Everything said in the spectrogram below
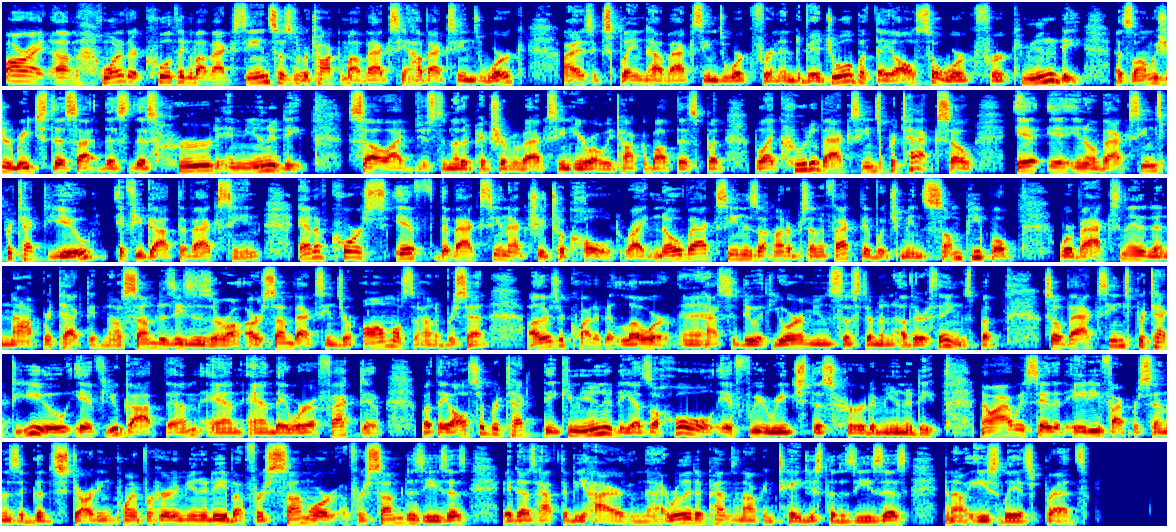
All right, um, one other cool thing about vaccines, so since we're talking about vaccine, how vaccines work, I just explained how vaccines work for an individual, but they also work for a community, as long as you reach this, uh, this, this herd immunity. So I just another picture of a vaccine here while we talk about this, but, but like who do vaccines protect? So it, it, you know, vaccines protect you if you got the vaccine, and of course if the vaccine actually took hold, right? No vaccine is 100% effective, which means some people were vaccinated and not protected. Now some diseases are, or some vaccines are almost 100%, Others are quite a bit lower, and it has to do with your immune system and other things. But so vaccines protect you if you got them and, and they were effective. But they also protect the community as a whole if we reach this herd immunity. Now I always say that 85% is a good starting point for herd immunity, but for some or for some diseases, it does have to be higher than that. It really depends on how contagious the disease is and how easily it spreads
